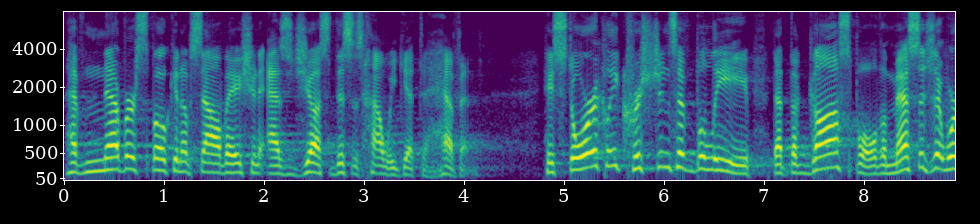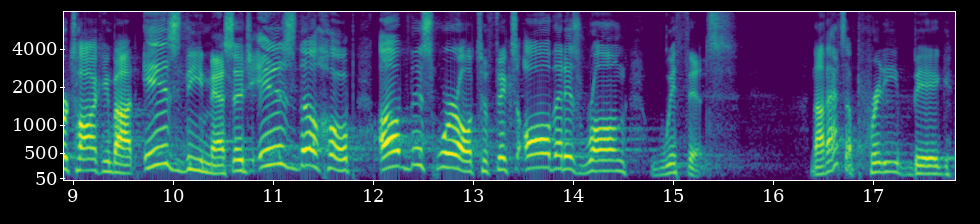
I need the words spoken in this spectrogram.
have never spoken of salvation as just this is how we get to heaven. Historically, Christians have believed that the gospel, the message that we're talking about, is the message, is the hope of this world to fix all that is wrong with it. Now, that's a pretty big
